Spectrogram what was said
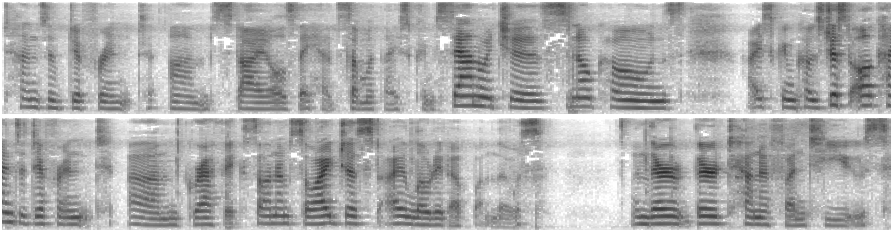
tons of different um, styles. They had some with ice cream sandwiches, snow cones, ice cream cones, just all kinds of different um, graphics on them. So I just, I loaded up on those. And they're, they're a ton of fun to use.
